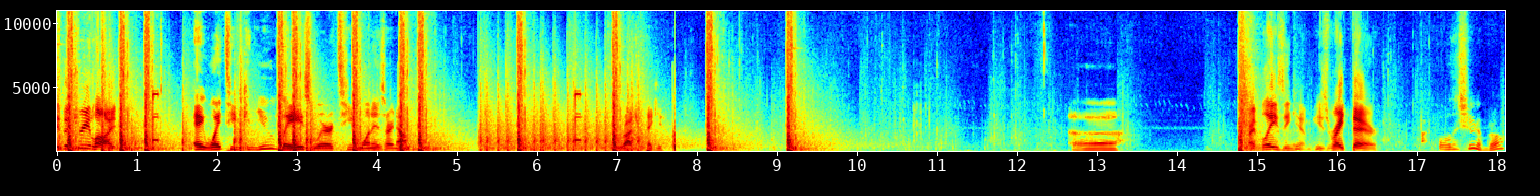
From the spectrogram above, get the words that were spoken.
in the tree line. Hey, white team, can you laze where team one is right now? Roger, thank you. Uh, I'm blazing him. He's right there. well then shoot him, bro.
